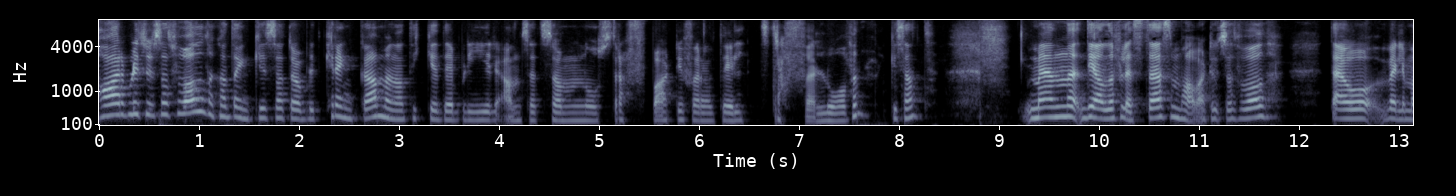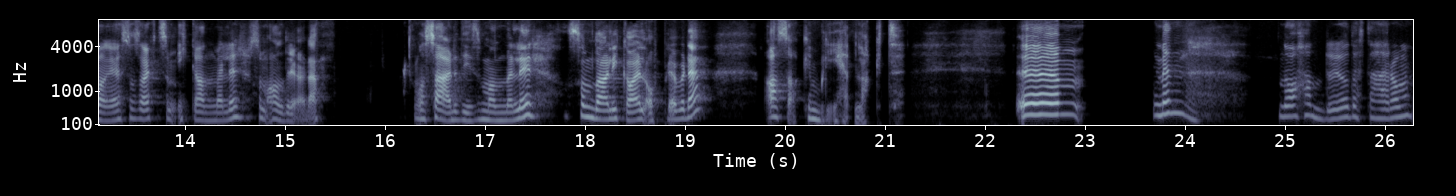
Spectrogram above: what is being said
har blitt utsatt for vold. Det kan tenkes at du har blitt krenka, men at ikke det blir ansett som noe straffbart i forhold til straffeloven, ikke sant. Men de aller fleste som har vært utsatt for vold, det er jo veldig mange som sagt som ikke anmelder, som aldri gjør det. Og så er det de som anmelder, som da likevel opplever det, at saken blir henlagt. Um, men nå handler jo dette her om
